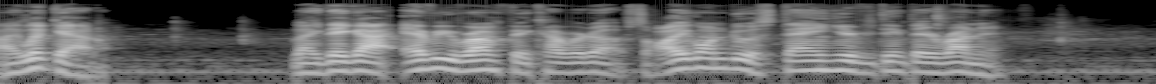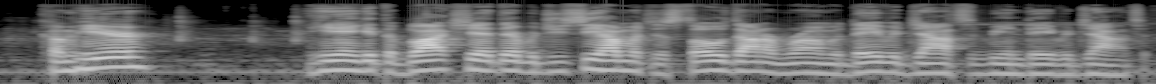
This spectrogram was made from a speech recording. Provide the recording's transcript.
Like look at them. Like they got every run fit covered up. So all you're gonna do is stand here if you think they're running. Come here. He didn't get the block yet there, but you see how much it slows down a run with David Johnson being David Johnson.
